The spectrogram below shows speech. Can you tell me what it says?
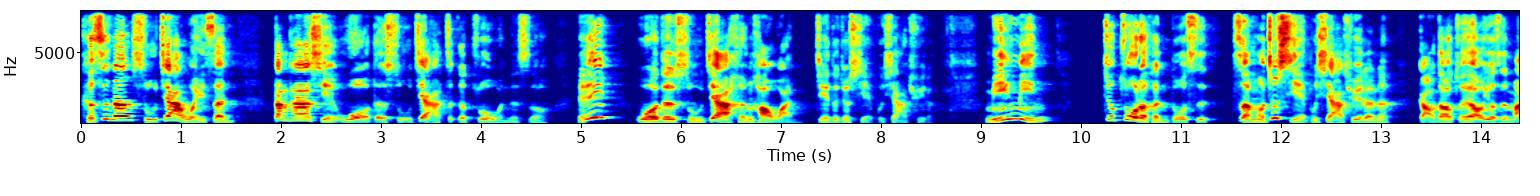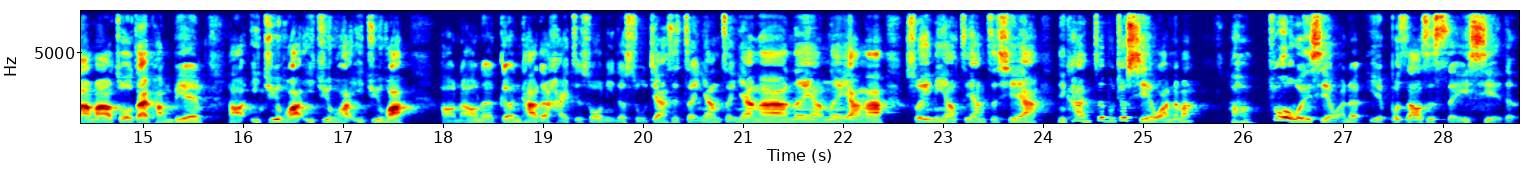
可是呢，暑假尾声，当他写“我的暑假”这个作文的时候，诶，我的暑假很好玩，接着就写不下去了。明明就做了很多事，怎么就写不下去了呢？搞到最后又是妈妈坐在旁边，好，一句话一句话一句话，好，然后呢，跟他的孩子说：“你的暑假是怎样怎样啊，那样那样啊，所以你要这样子写啊。你看这不就写完了吗？好，作文写完了，也不知道是谁写的，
